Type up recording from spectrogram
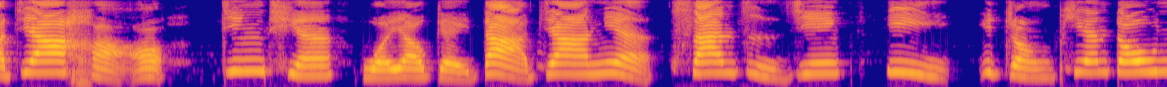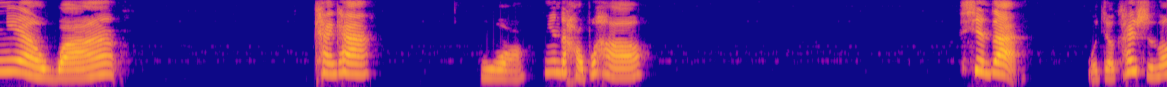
大家好，今天我要给大家念《三字经》，一一整篇都念完，看看我念的好不好？现在我就开始喽。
